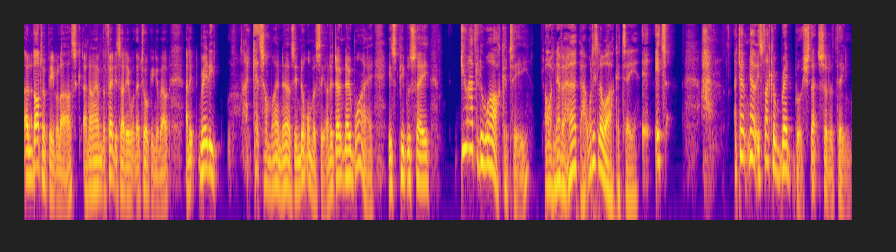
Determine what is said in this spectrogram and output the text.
a lot of people ask, and I haven't the faintest idea what they're talking about, and it really it gets on my nerves enormously, and I don't know why. Is people say, "Do you have Luarca tea?" Oh, I've never heard that. What is Loaka tea? It's I don't know. It's like a red bush, that sort of thing.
